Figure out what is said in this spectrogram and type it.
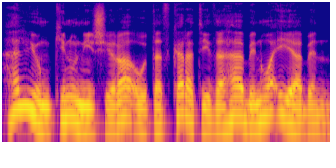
هل يمكنني شراء تذكرة ذهاب وإياب؟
